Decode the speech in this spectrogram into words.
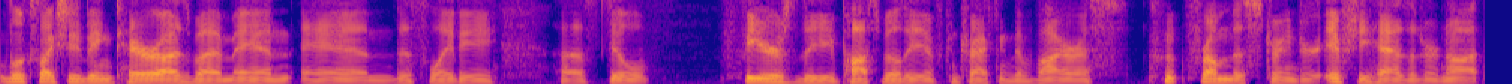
looks like she's being terrorized by a man and this lady uh, still fears the possibility of contracting the virus from this stranger if she has it or not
